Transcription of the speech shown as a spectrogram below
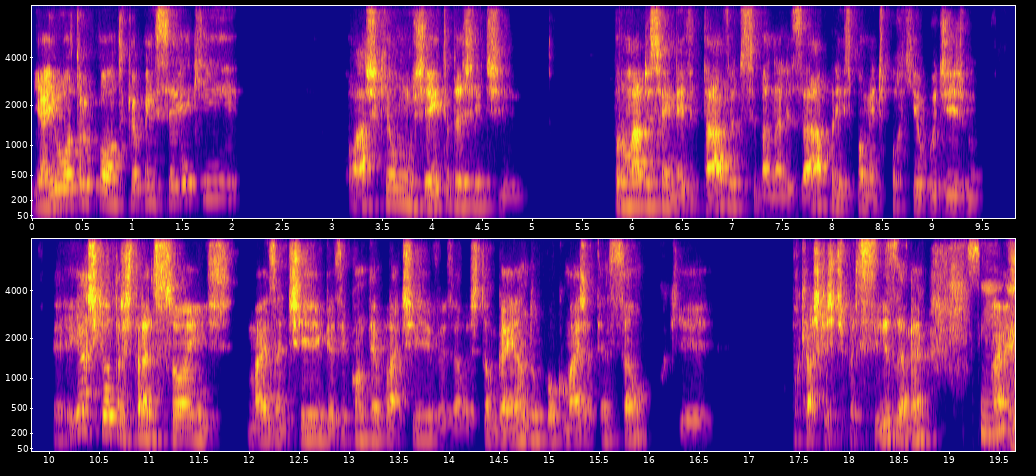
E aí o outro ponto que eu pensei é que eu acho que é um jeito da gente, por um lado, isso é inevitável de se banalizar, principalmente porque o budismo e acho que outras tradições mais antigas e contemplativas, elas estão ganhando um pouco mais de atenção, porque porque acho que a gente precisa, né? Sim. Mas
